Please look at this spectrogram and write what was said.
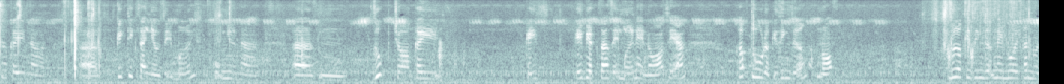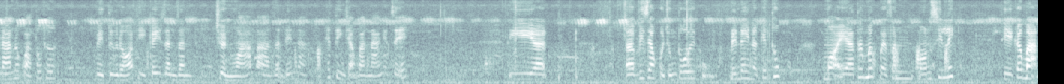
cho cây là uh, kích thích ra nhiều rễ mới cũng như là uh, giúp cho cây cái cái việc ra rễ mới này nó sẽ hấp thu được cái dinh dưỡng nó đưa cái dinh dưỡng lên nuôi thân nuôi lá nó quả tốt hơn về từ đó thì cây dần dần chuyển hóa và dẫn đến là hết tình trạng vàng lá nhạt rễ thì à, à, video của chúng tôi cũng đến đây là kết thúc. Mọi à, thắc mắc về phân bón silic thì các bạn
